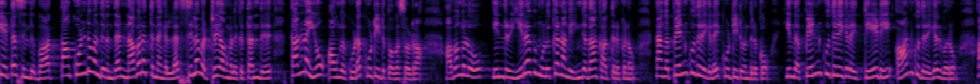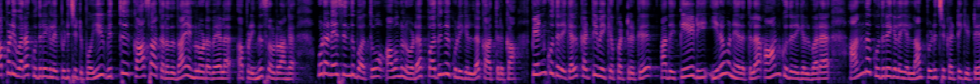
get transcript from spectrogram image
கேட்ட சிந்துபாத் தான் கொண்டு வந்திருந்த நவரத்தினங்களில் சிலவற்றை அவங்களுக்கு தந்து தன்னையும் அவங்க கூட கூட்டிகிட்டு போக சொல்கிறான் அவங்களோ இன்று இரவு முழுக்க நாங்கள் இங்கே தான் காத்திருக்கணும். நாங்கள் பெண் குதிரைகளை கூட்டிகிட்டு வந்திருக்கோம். இந்த பெண் குதிரைகளை தேடி ஆண் குதிரைகள் வரும். அப்படி வர குதிரைகளை பிடிச்சிட்டு போய் விற்று காசாக்குறது தான் எங்களோட வேலை அப்படின்னு சொல்கிறாங்க உடனே சிந்து பாத்தும் அவங்களோட பதுங்கு குழிகளில் காத்திருக்கான் பெண் குதிரைகள் கட்டி வைக்கப்பட்டிருக்கு. அதை தேடி இரவு நேரத்தில் ஆண் குதிரைகள் வர அந்த குதிரைகளை எல்லாம் பிடிச்சு கட்டிக்கிட்டு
